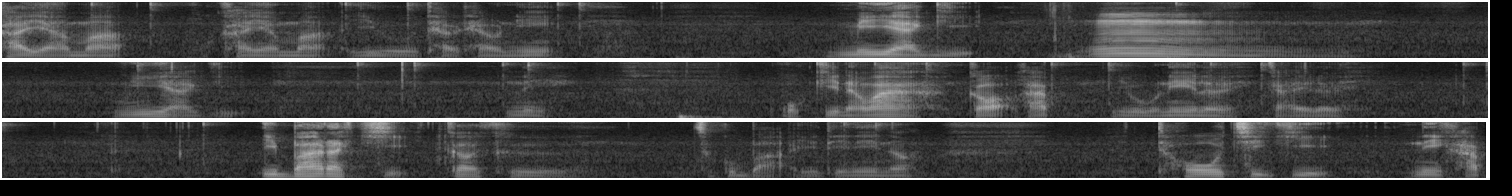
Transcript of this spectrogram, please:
คายามะโอคายามะอยู่แถวแถวๆนี้มิยากิอืมมิยากินี่ โอกินาวาเกาะครับ อยู่นี่เลยไกลเลยอิบาราคิก็คือสกุบะอยู่ที่นี่เนาะโทชิกินี่ครับ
